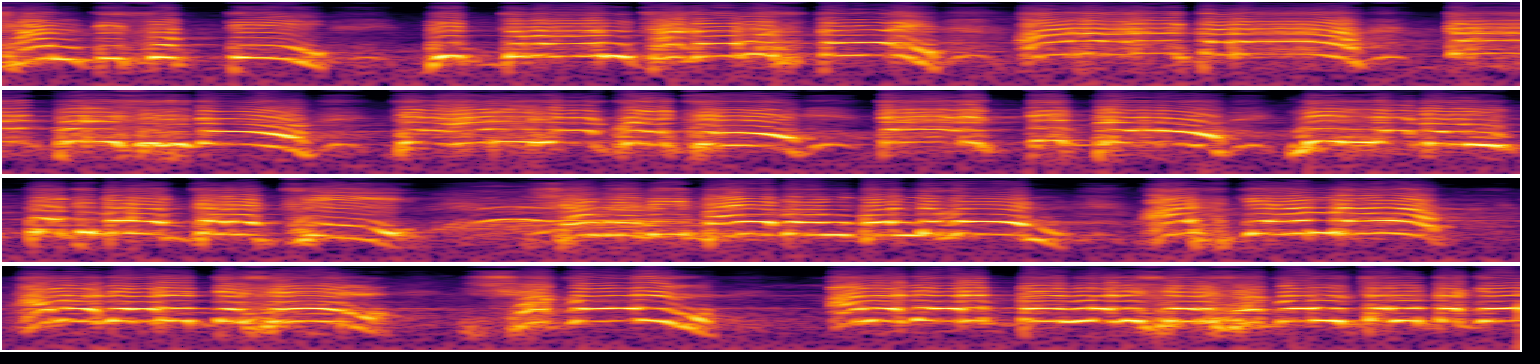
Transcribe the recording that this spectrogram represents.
শান্তি, চুক্তি, বিদ্যমান থাকা অবস্থায় আবারও তারা কার পরিচিত যে হামলা করেছে তার তীব্র নিন্দা এবং প্রতিবাদ জানাচ্ছি। সংগ্রামী ভাই এবং বন্ধুগণ, আজকে আমরা আমাদের দেশের সকল, আমাদের বাংলাদেশের সকল জনতাকে,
